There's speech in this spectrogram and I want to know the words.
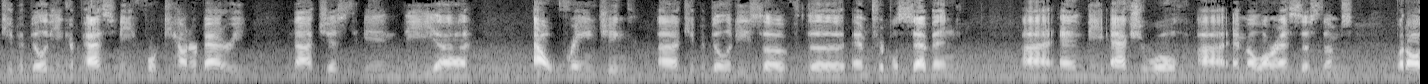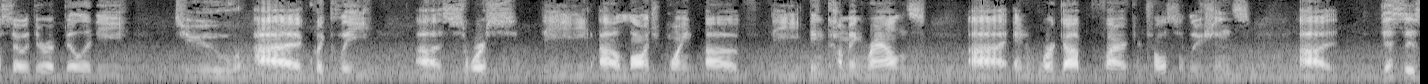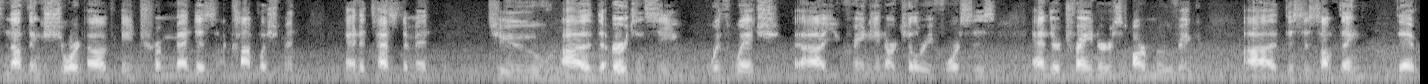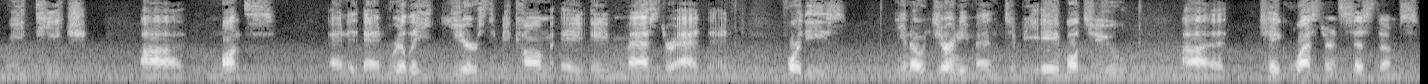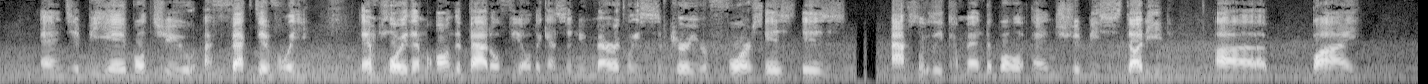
capability and capacity for counter battery, not just in the outranging uh, capabilities of the M777 uh, and the actual uh, MLRS systems, but also their ability to uh, quickly uh, source the uh, launch point of the incoming rounds and work up fire control solutions. this is nothing short of a tremendous accomplishment and a testament to the urgency with which Ukrainian artillery forces and their trainers are moving. Uh, this is something that we teach uh, months and and really years to become a, a master at, and for these you know journeymen to be able to uh, take Western systems and to be able to effectively employ them on the battlefield against a numerically superior force is is absolutely commendable and should be studied uh, by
